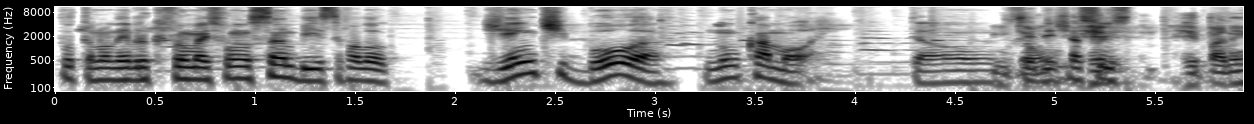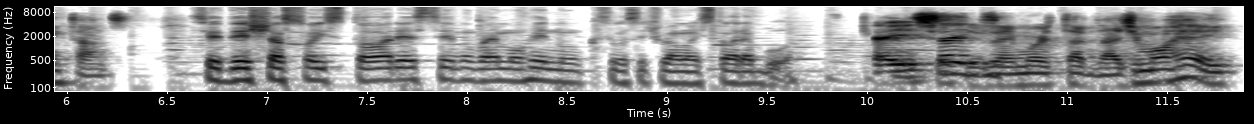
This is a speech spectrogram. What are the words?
puta, não lembro o que foi, mas foi um sambista, falou, gente boa nunca morre. Então, você, Então, deixa a sua, re, reparentados. você deixa a sua história, você não vai morrer nunca, se você tiver uma história boa. É isso aí. A imortalidade morre aí.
